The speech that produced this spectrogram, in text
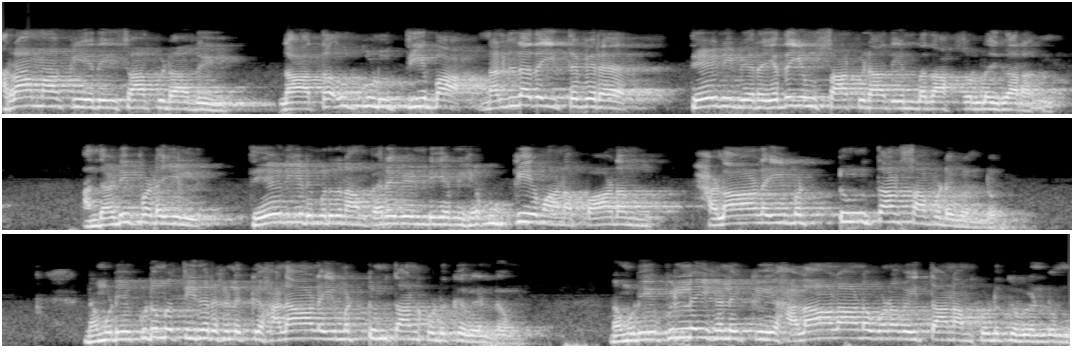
ஹராமாக்கியதை சாப்பிடாது. லா தகுக்குழு தீபா நல்லதை தவிர தேனி வேற எதையும் சாப்பிடாது என்பதாக சொல்லுகிறார்கள். அந்த அடிப்படையில் தேனியிடமிருந்து நாம் பெற வேண்டிய மிக முக்கியமான பாடம் ஹலாலை மட்டும் தான் சாப்பிட வேண்டும். நம்முடைய குடும்பத்தினர்களுக்கு ஹலாலை மட்டும் தான் கொடுக்க வேண்டும். நம்முடைய பிள்ளைகளுக்கு ஹலாலான உணவைத்தான் நாம் கொடுக்க வேண்டும்.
